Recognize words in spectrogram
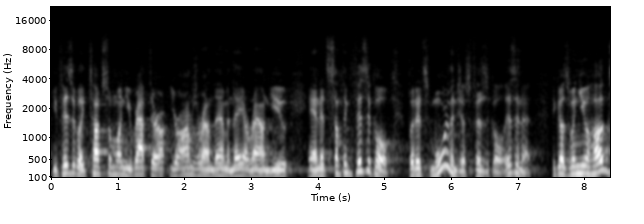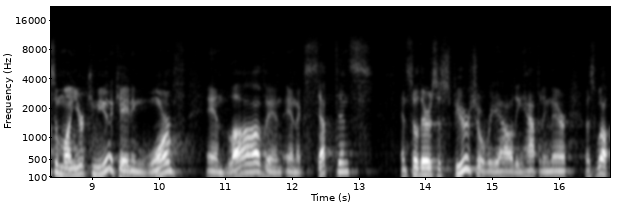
You physically touch someone, you wrap their, your arms around them, and they around you, and it's something physical. But it's more than just physical, isn't it? Because when you hug someone, you're communicating warmth and love and, and acceptance. And so there's a spiritual reality happening there as well.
